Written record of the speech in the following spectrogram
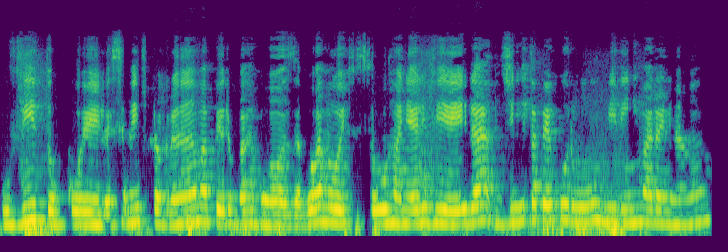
O Vitor Coelho, excelente programa. Pedro Barbosa, boa noite. Sou Raniele Vieira, de Itapecuru, Mirim, Maranhão.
